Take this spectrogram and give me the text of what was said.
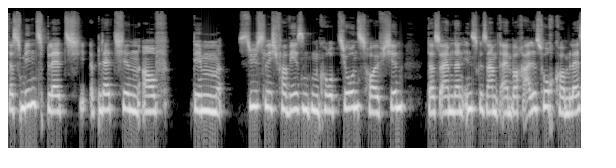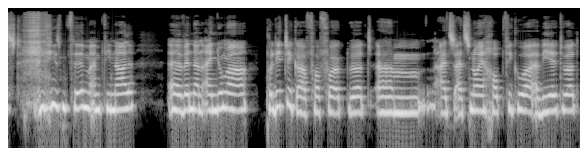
das Minzblättchen auf dem süßlich verwesenden Korruptionshäufchen, das einem dann insgesamt einfach alles hochkommen lässt in diesem Film im Finale, äh, wenn dann ein junger Politiker verfolgt wird, ähm, als, als neue Hauptfigur erwählt wird,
